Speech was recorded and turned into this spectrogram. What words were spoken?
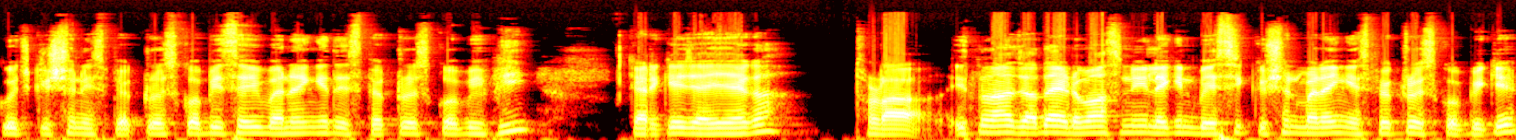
कुछ क्वेश्चन स्पेक्ट्रोस्कोपी से भी बनेंगे तो स्पेक्ट्रोस्कोपी भी करके जाइएगा। थोड़ा इतना ज़्यादा एडवांस नहीं, लेकिन बेसिक क्वेश्चन बनेंगे स्पेक्ट्रोस्कोपी के।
